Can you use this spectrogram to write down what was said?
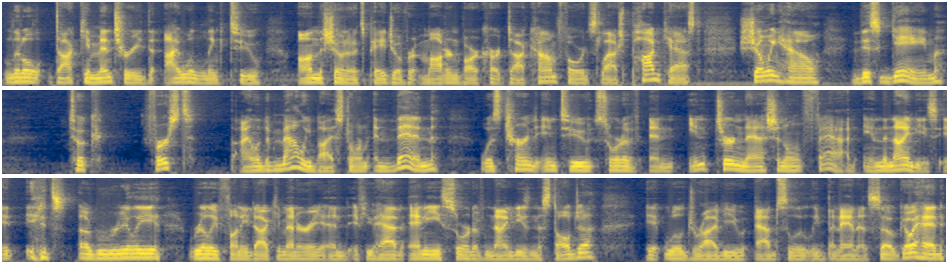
little documentary that I will link to on the show notes page over at modernbarcart.com forward slash podcast showing how this game took first the island of Maui by storm, and then was turned into sort of an international fad in the 90s. It it's a really really funny documentary and if you have any sort of 90s nostalgia, it will drive you absolutely bananas. So go ahead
